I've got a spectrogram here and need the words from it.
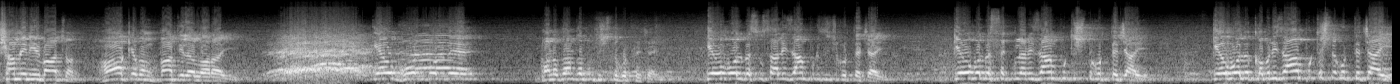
সামনে নির্বাচন, হক এবং বাতিলের লড়াই। কেউ ভোট বলবে, গণতন্ত্র প্রতিষ্ঠিত করতে চাই। কেউ বলবে, সোশ্যালিজম প্রতিষ্ঠিত করতে চাই। কেউ বলবে, সেকুলারিজম প্রতিষ্ঠিত করতে চাই। কেউ বলবে, কমিউনিজম প্রতিষ্ঠা করতে চাই।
